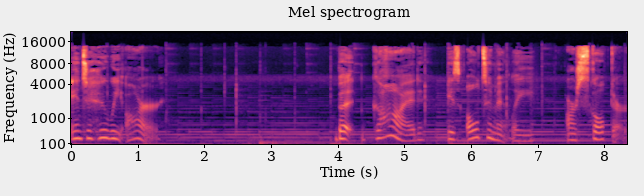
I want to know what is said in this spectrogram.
into who we are. But God is ultimately our sculptor.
